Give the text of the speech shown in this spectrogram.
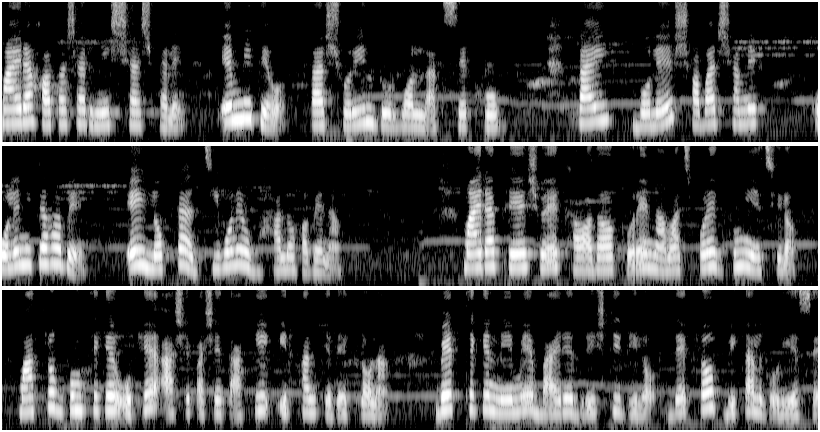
মায়েরা হতাশার নিঃশ্বাস ফেলে। এমনিতেও তার শরীর দুর্বল লাগছে খুব। তাই বলে সবার সামনে কোলে নিতে হবে? এই লোকটা জীবনেও ভালো হবে না। মায়েরা ফ্রেশ হয়ে খাওয়া দাওয়া করে নামাজ পড়ে ঘুমিয়েছিল। মাত্র ঘুম থেকে উঠে আশেপাশে তাকিয়ে ইরফানকে দেখল না। বেড থেকে নেমে বাইরে দৃষ্টি দিল। দেখল বিকাল গড়িয়েছে।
